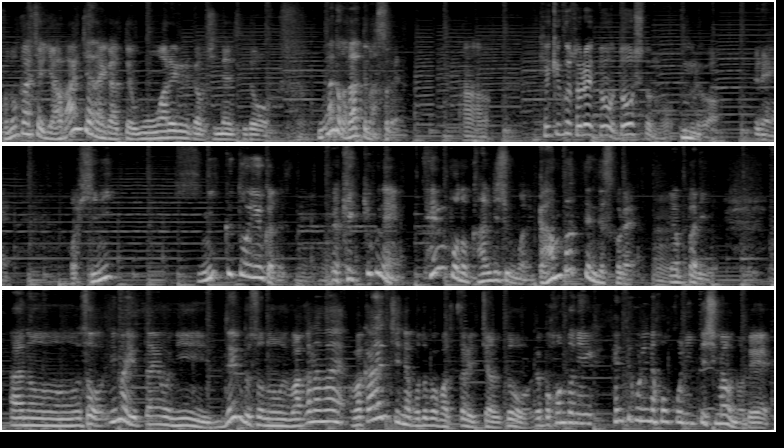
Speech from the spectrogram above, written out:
この会社やばいんじゃないかって思われるかもしれないですけどなんとかなってますそれ。はあ結局それどうどうしとんの？それは、でねこれ皮肉というかですねいや結局ね店舗の管理職もね頑張ってんですこれ。うん。やっぱり。あのーそう今言ったように全部そのわからないわからんちんな言葉ばっかり言っちゃうとやっぱ本当にへんてこりんな方向に行ってしまうので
